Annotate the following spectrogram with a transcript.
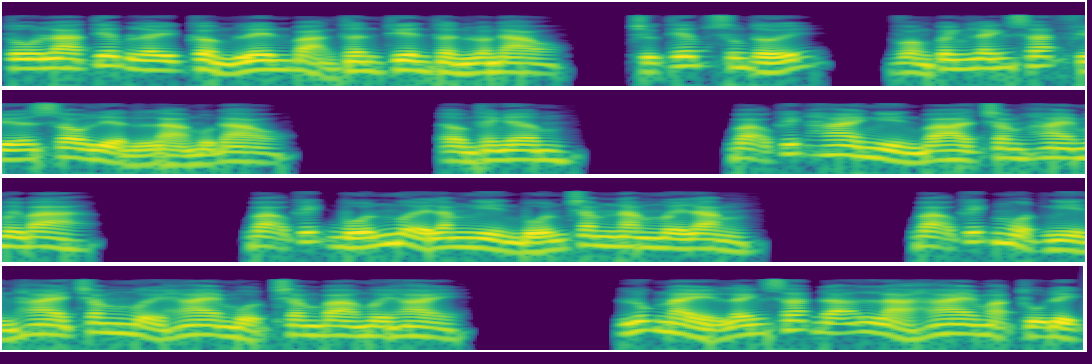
Tô La tiếp lấy cầm lên bản thân thiên thần loan đao, trực tiếp xung tới, vòng quanh lãnh sát phía sau liền là một đao. Ầm thanh âm. Bạo kích 2323. Bạo kích 415455. Bạo kích 1212-132. Lúc này lãnh sát đã là hai mặt thù địch,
